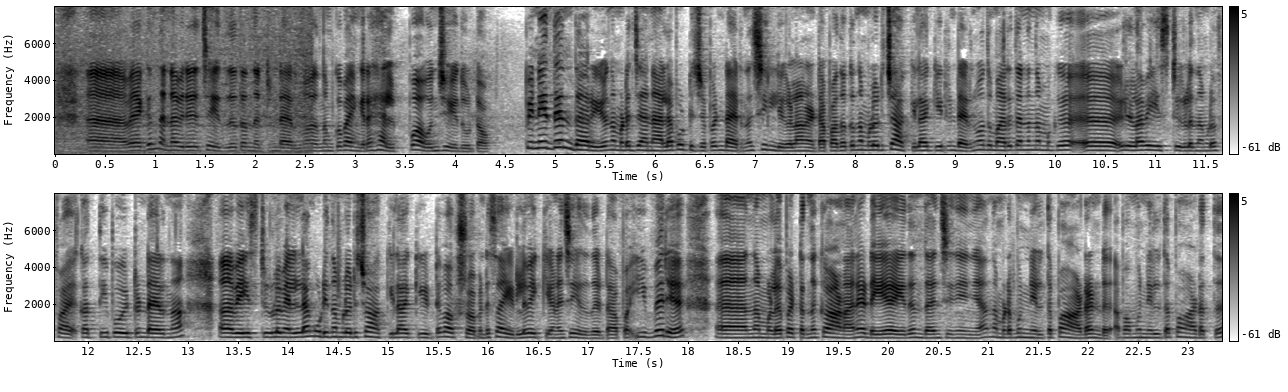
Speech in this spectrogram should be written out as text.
വേഗം തന്നെ അവർ ചെയ്ത് തന്നിട്ടുണ്ടായിരുന്നു. അത് നമുക്ക് ഭയങ്കര ഹെൽപ്പും ആവും ചെയ്തു കേട്ടോ. പിന്നെ ഇതെന്താ അറിയോ? നമ്മുടെ ജനാല പൊട്ടിച്ചപ്പോൾ ഉണ്ടായിരുന്ന ചില്ലുകളാണ് കേട്ടോ. അപ്പോൾ അതൊക്കെ നമ്മളൊരു ചാക്കിലാക്കിയിട്ടുണ്ടായിരുന്നു. അതുമാതിരി തന്നെ നമുക്ക് ഉള്ള വേസ്റ്റുകൾ നമ്മൾ കത്തി പോയിട്ടുണ്ടായിരുന്ന വേസ്റ്റുകളും എല്ലാം കൂടി നമ്മളൊരു ചാക്കിലാക്കിയിട്ട് വർക്ക്ഷോപ്പിന്റെ സൈഡിൽ വെക്കുകയാണ് ചെയ്തത് കേട്ടോ. അപ്പോൾ ഇവർ നമ്മൾ പെട്ടെന്ന് കാണാനിടയായത് എന്താണെന്ന് വെച്ച് കഴിഞ്ഞാൽ നമ്മുടെ മുന്നിലത്തെ പാടമുണ്ട് അപ്പോൾ മുന്നിലത്തെ പാടത്ത്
